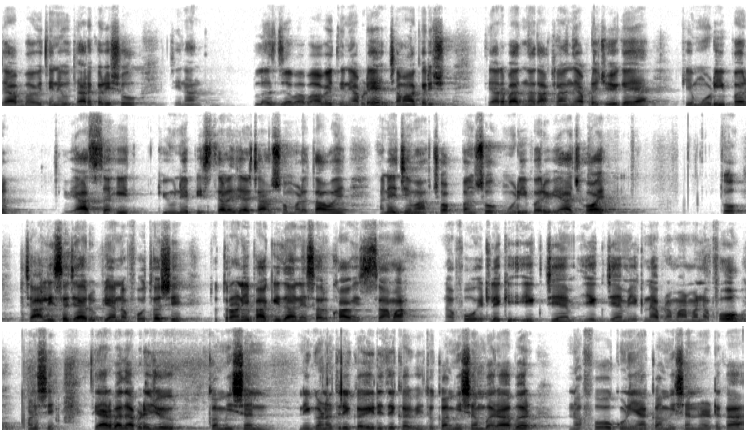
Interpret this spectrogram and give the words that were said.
જવાબ આવે તેને ઉધાર કરીશું, જેના પ્લસ જવાબ આવે તેને આપણે જમા કરીશું. ત્યારબાદના દાખલાને આપણે જોઈ ગયા કે મૂડી પર વ્યાજ સહિત ક્યુને પિસ્તાળીસ હજાર ચારસો મળતા હોય અને જેમાં ચોપ્પનસો મૂડી પર વ્યાજ હોય, તો ચાલીસ હજાર રૂપિયા નફો થશે, તો ત્રણેય ભાગીદારને સરખા હિસ્સામાં નફો એટલે કે એક જેમ એક જેમ, એકના પ્રમાણમાં નફો મળશે. ત્યારબાદ આપણે જોયું કમિશનની ગણતરી કઈ રીતે કરવી? તો કમિશન બરાબર નફો ગુણ્યા કમિશનના ટકા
